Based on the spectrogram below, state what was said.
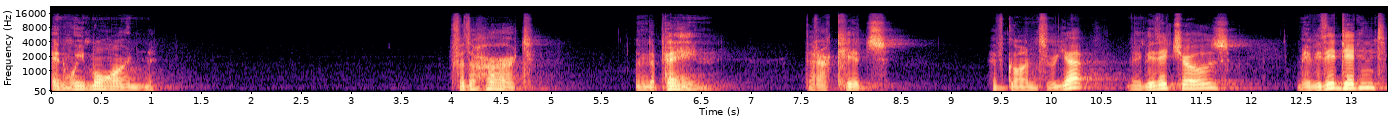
and we mourn for the hurt and the pain that our kids have gone through. Yep, maybe they chose, maybe they didn't.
